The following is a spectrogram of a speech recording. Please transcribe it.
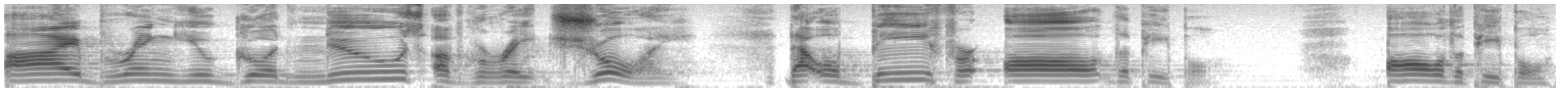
I bring you good news of great joy that will be for all the people all the people,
